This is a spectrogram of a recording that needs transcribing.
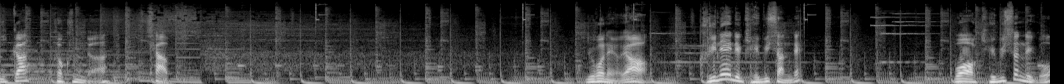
이까 덕후입니다 샵 이거네요 야 그린에이드 개 비싼데? 와 개 비싼데 이거?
